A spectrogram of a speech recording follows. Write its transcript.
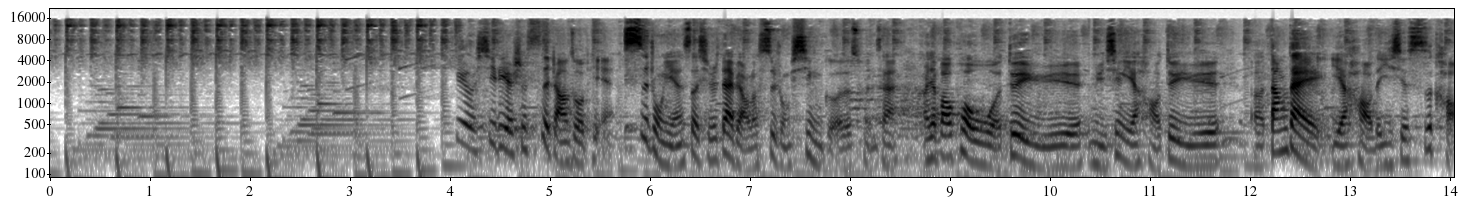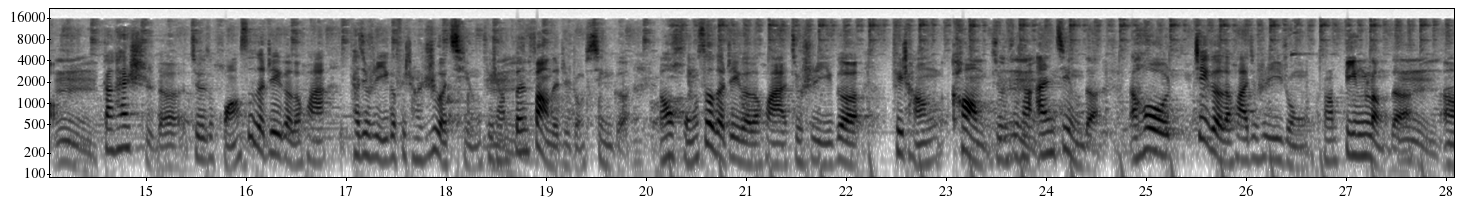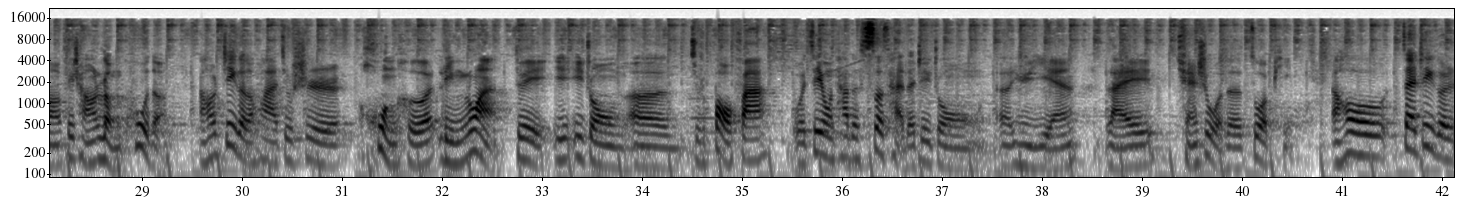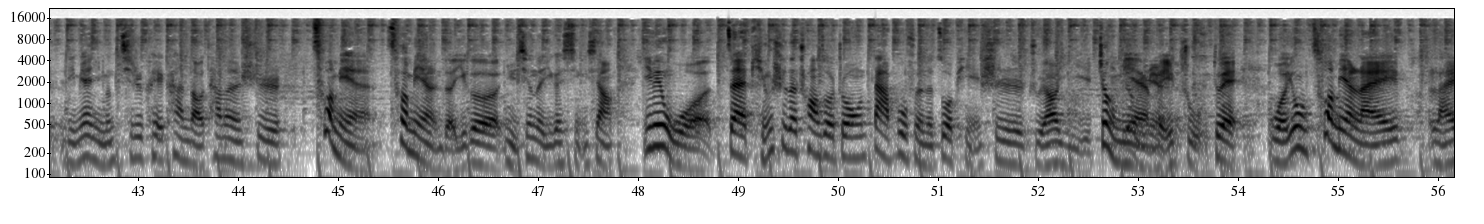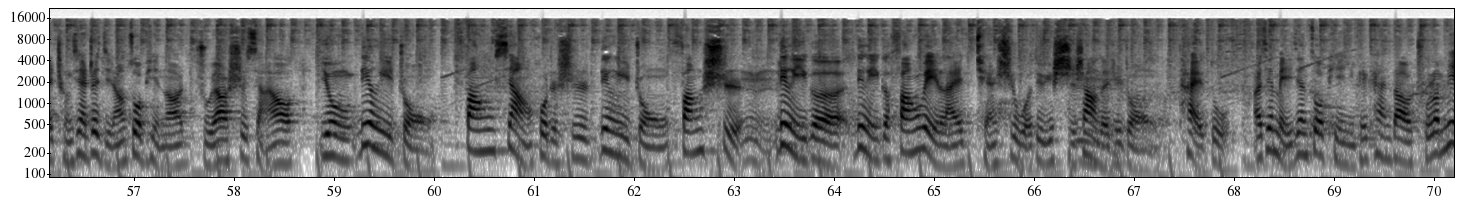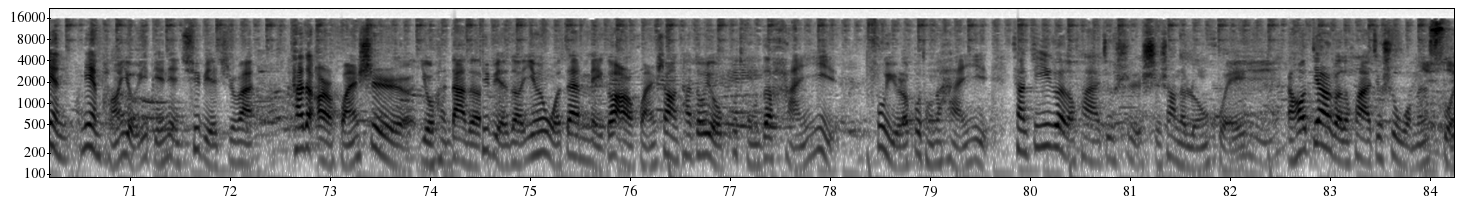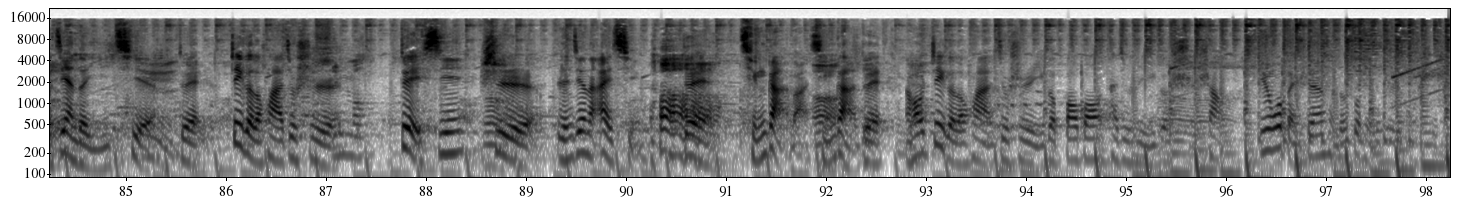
这个系列是四张作品，四种颜色其实代表了四种性格的存在，而且包括我对于女性也好，对于呃当代也好的一些思考。嗯，刚开始的就是黄色的这个的话，它就是一个非常热情、非常奔放的这种性格，然后红色的这个的话，就是一个非常 calm，就是非常安静的，然后这个的话就是一种非常冰冷的，嗯，非常冷酷的。然后这个的话就是混合凌乱，对一一种呃就是爆发。我借用它的色彩的这种呃语言来诠释我的作品。然后在这个里面，你们其实可以看到他们是侧面侧面的一个女性的一个形象。因为我在平时的创作中，大部分的作品是主要以正面为主。对我用侧面来来呈现这几张作品呢，主要是想要用另一种方向，或者是另一种方式，另一个另一个方位来诠释我对于时尚的这种态度。而且每一件作品，你可以看到，除了面面庞有一点点区别之外，它的耳环是有很大的区别的。因为我在每个耳环上，它都有不同的含义。赋予了不同的含义，像第一个的话就是时尚的轮回，然后第二个的话就是我们所见的一切，对，这个的话就是对，心是人间的爱情，对，情感吧，情感，对，然后这个的话就是一个包包，它就是一个时尚，因为我本身很多作品都是时尚。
